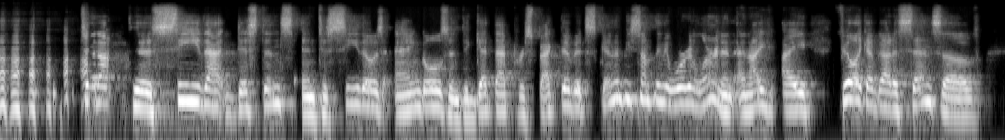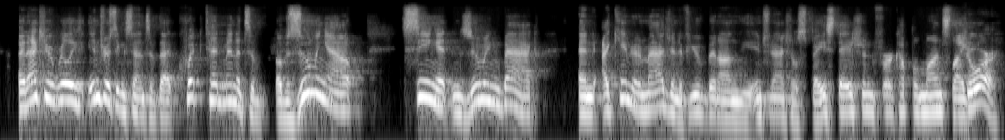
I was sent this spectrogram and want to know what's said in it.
up to see that distance and to see those angles and to get that perspective. It's going to be something that we're going to learn. And, and I, I feel like I've got a sense of, and actually a really interesting sense of that quick 10 minutes of, of zooming out, seeing it and zooming back. And I can't even imagine if you've been on the International Space Station for a couple months, like, sure.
